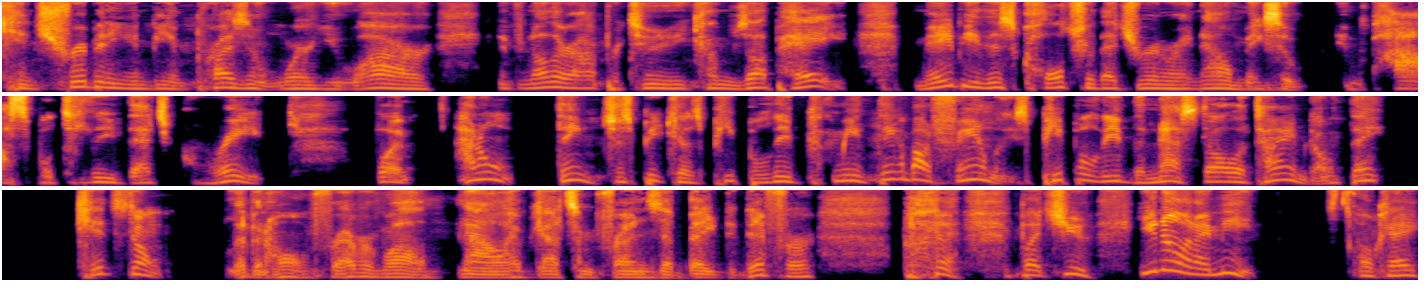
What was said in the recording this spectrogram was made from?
contributing and being present where you are. If another opportunity comes up, hey, maybe this culture that you're in right now makes it impossible to leave. That's great. But I don't think just because people leave, I mean, think about families. People leave the nest all the time, don't they? Kids don't live at home forever. Well, now I've got some friends that beg to differ, but, you you know what I mean. Okay,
